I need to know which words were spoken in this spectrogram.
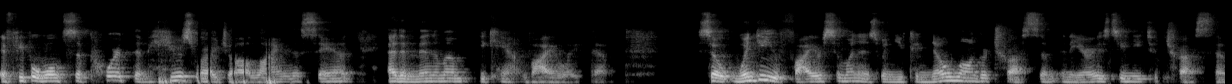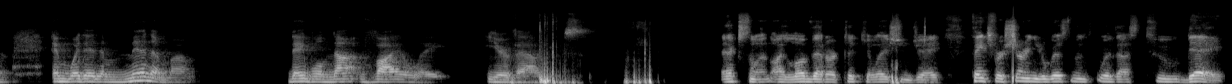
If people won't support them, here's where I draw a line in the sand. At a minimum, you can't violate them. So when do you fire someone is when you can no longer trust them in the areas you need to trust them. And within a minimum, they will not violate your values. Excellent. I love that articulation, Jay. Thanks for sharing your wisdom with us today.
